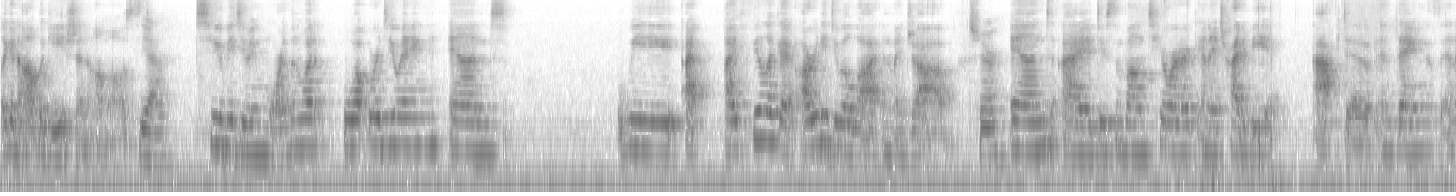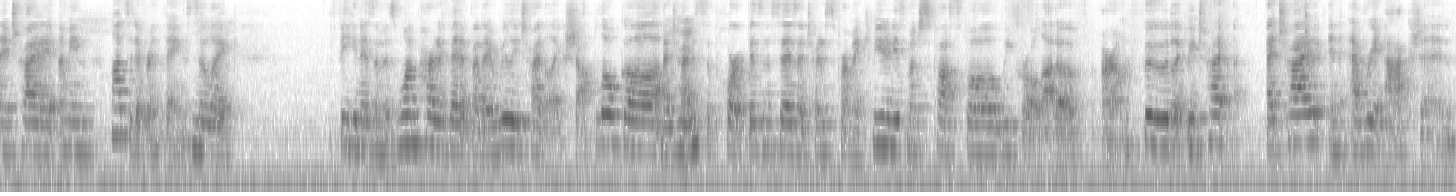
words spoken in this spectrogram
like an obligation almost. Yeah. To be doing more than what what we're doing, and we I, I feel like I already do a lot in my job. Sure. And I do some volunteer work and I try to be active in things and I try I mean lots of different things. Mm-hmm. So like veganism is one part of it, but I really try to like shop local. Mm-hmm. I try to mm-hmm. support businesses. I try to support my community as much as possible. We grow a lot of our own food. Like we try I try in every action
